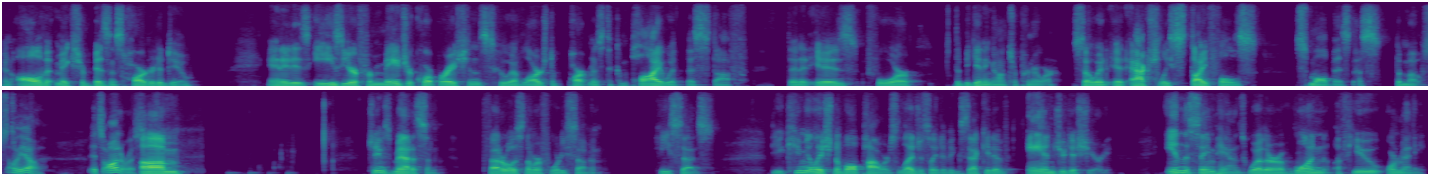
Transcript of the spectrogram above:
And all of it makes your business harder to do. And it is easier for major corporations who have large departments to comply with this stuff than it is for the beginning entrepreneur. So it, it actually stifles small business the most. Oh, yeah. It's onerous. Um, James Madison, Federalist number 47. He says the accumulation of all powers, legislative, executive, and judiciary, in the same hands, whether of one, a few, or many,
